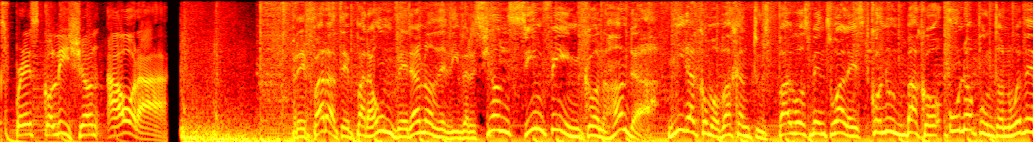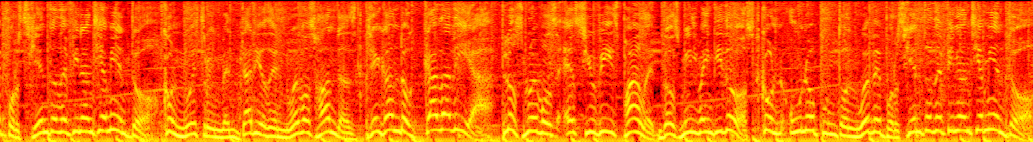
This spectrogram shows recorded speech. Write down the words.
Express Collision ahora. Prepárate para un verano de diversión sin fin con Honda. Mira cómo bajan tus pagos mensuales con un bajo 1.9% de financiamiento. Con nuestro inventario de nuevos Hondas llegando cada día. Los nuevos SUVs Pilot 2022 con 1.9% de financiamiento.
